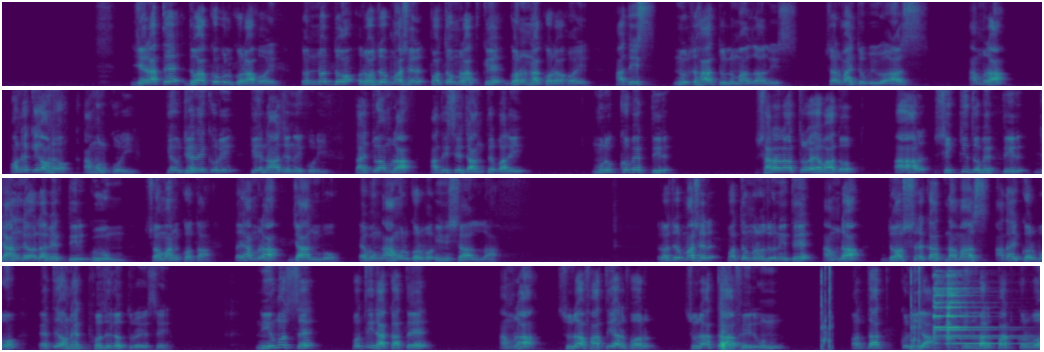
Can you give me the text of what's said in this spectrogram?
যে রাতে দোয়া কবুল করা হয়। তন্মধ্য রজব মাসের প্রথম রাতকে গণনা করা হয়। হাদিস নুজহাতুল মাজালিস। শর্মাইত বিওয়াস আমরা অনেকে অনেক আমল করি। কেউ জেনে করি, কে না জেনে করি। তাই তো আমরা হাদিসে জানতে পারি, মূর্খ ব্যক্তির সারা রাত্র এবাদত আর শিক্ষিত ব্যক্তির, জানলেওয়ালা ব্যক্তির ঘুম সমান কথা। তাই আমরা জানব এবং আমল করব ইনশাআল্লাহ। রজব মাসের প্রথম রজনীতে আমরা দশ রেখাত নামাজ আদায় করব। এতে অনেক ফজিলত রয়েছে। নিয়ম হচ্ছে প্রতি রাকাতে আমরা সুরা ফাতিয়ার পর সুরা কা কাফেরুন অর্থাৎ কুলিয়া তিনবার পাঠ করব।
